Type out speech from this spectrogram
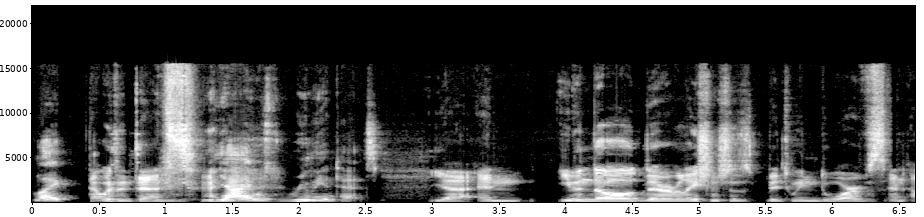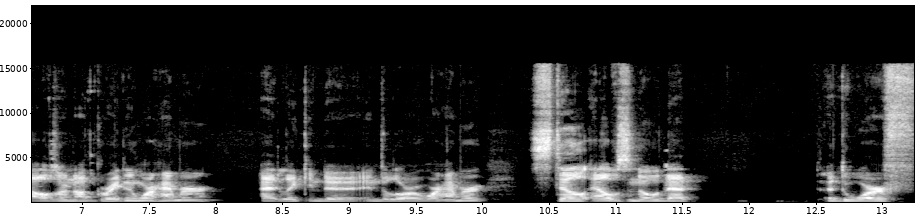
like that was intense. yeah, it was really intense. yeah, and even though the relationships between dwarves and elves are not great in Warhammer, at like in the in the lore of Warhammer, still elves know that a dwarf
